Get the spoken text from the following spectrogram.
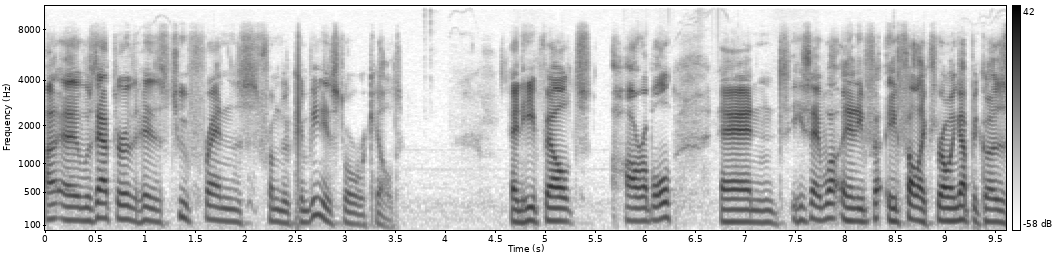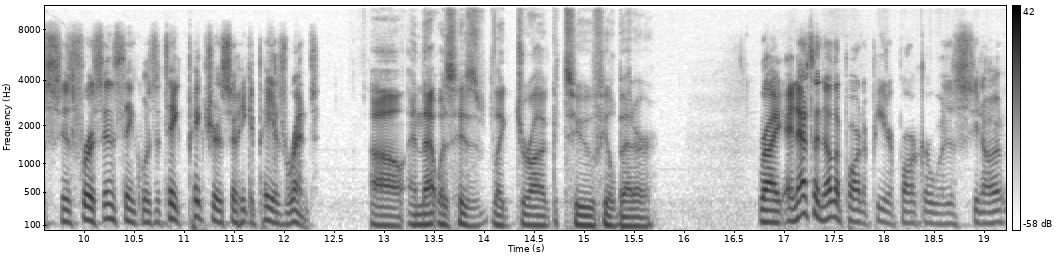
uh, it was after his two friends from the convenience store were killed, and he felt horrible. And he said, "Well," and he he felt like throwing up because his first instinct was to take pictures so he could pay his rent. Oh, and that was his like drug to feel better. Right, and that's another part of Peter Parker was, you know,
